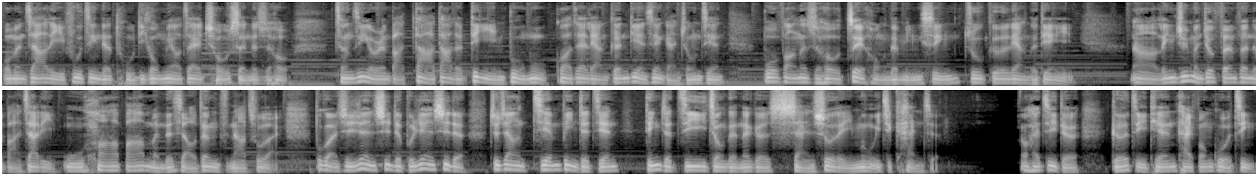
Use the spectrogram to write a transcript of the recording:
我们家里附近的土地公庙在酬神的时候。曾经有人把大大的电影布幕挂在两根电线杆中间，播放那时候最红的明星诸葛亮的电影。那邻居们就纷纷的把家里五花八门的小凳子拿出来，不管是认识的不认识的，就这样肩并着肩，盯着记忆中的那个闪烁的荧幕一直看着。我还记得隔几天台风过境，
